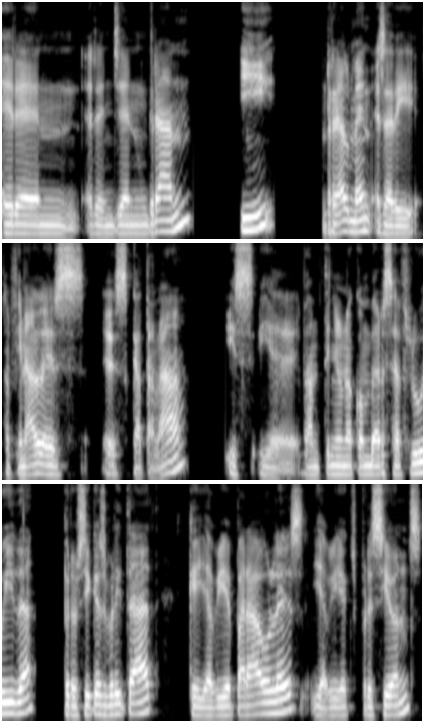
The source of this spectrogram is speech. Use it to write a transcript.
eren, eren gent gran i realment, és a dir, al final és, és català i, i eh, vam tenir una conversa fluida, però sí que és veritat que hi havia paraules, hi havia expressions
